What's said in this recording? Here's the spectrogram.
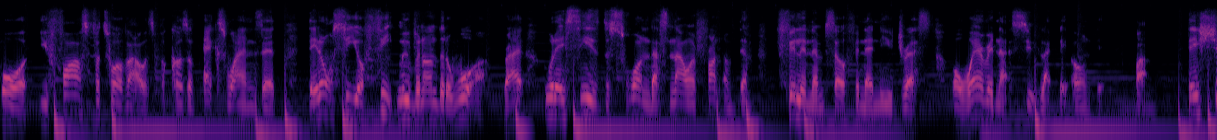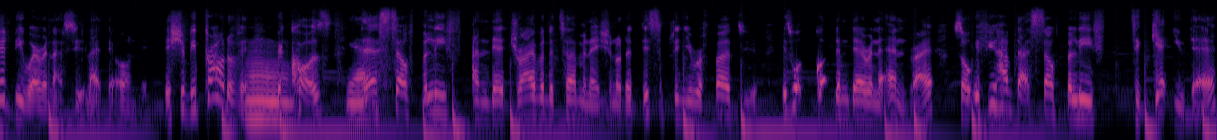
or you fast for 12 hours because of X, Y, and Z. They don't see your feet moving under the water, right? All they see is the swan that's now in front of them, filling themselves in their new dress or wearing that suit like they owned it. They should be wearing that suit like they owned it. They should be proud of it Mm, because yeah. their self belief and their drive and determination or the discipline you referred to is what got them there in the end, right? So if you have that self belief to get you there,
